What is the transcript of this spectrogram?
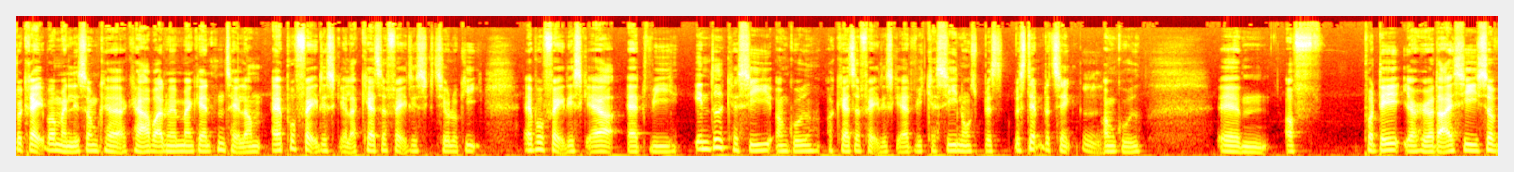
begreber, man ligesom kan, kan arbejde med. Man kan enten tale om apofatisk eller katafatisk teologi. Apofatisk er, at vi intet kan sige om Gud, og katafatisk er, at vi kan sige nogle bestemte ting mm. om Gud. Øhm, og på det, jeg hører dig sige, så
